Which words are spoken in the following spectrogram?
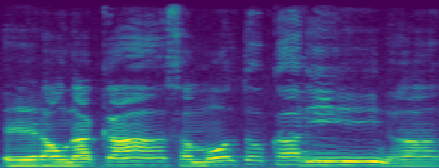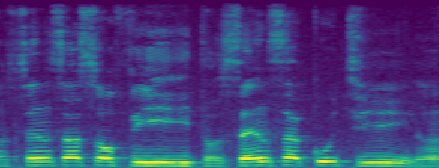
Era una casa molto carina, senza soffitto, senza cucina.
